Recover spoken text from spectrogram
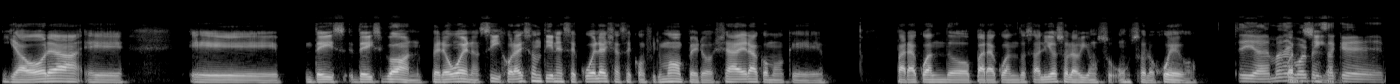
y ahora eh, eh, Days, Days Gone. Pero bueno, sí, Horizon tiene secuela y ya se confirmó, pero ya era como que para cuando, para cuando salió solo había un, solo juego. Sí, además igual pensé que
